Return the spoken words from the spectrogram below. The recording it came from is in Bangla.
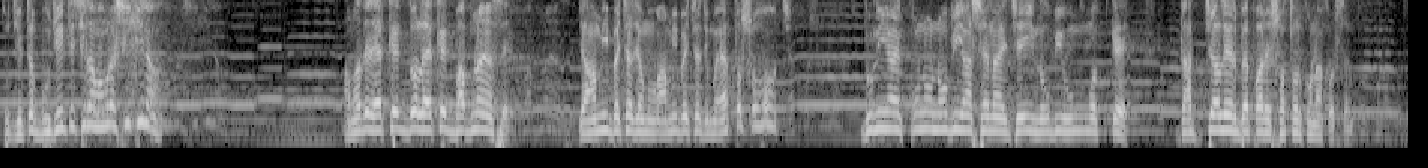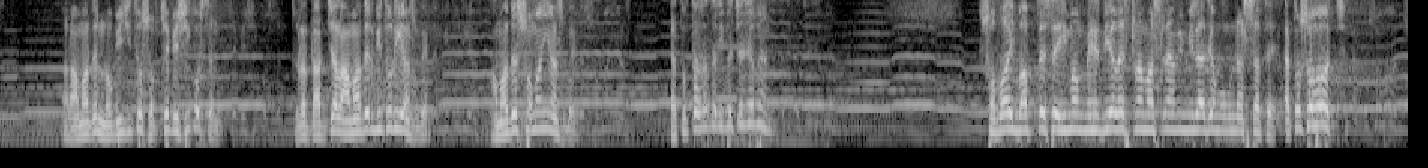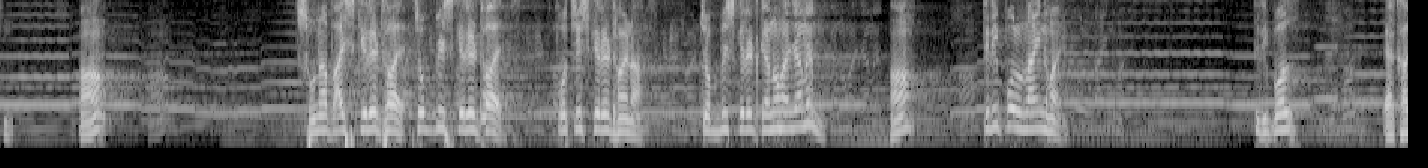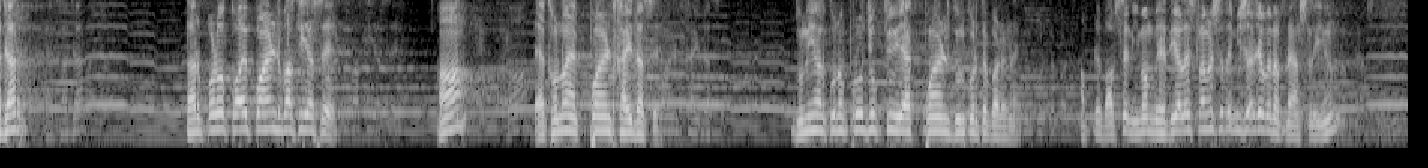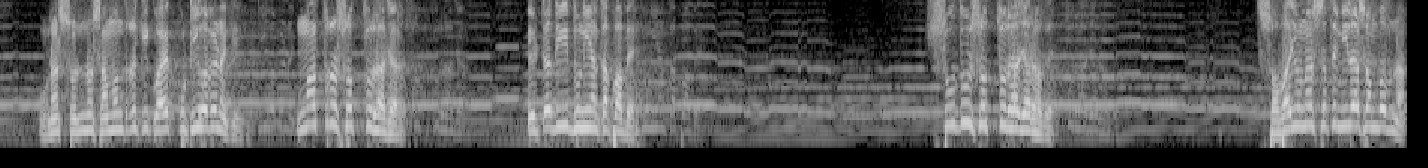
তো যেটা বুঝাইতেছিলাম আমরা শিখি না। আমাদের এক এক দল এক এক ভাবনায় আছে যে আমি বেচা যাব, আমি বেচা যাব, এত সহজ। দুনিয়ায় কোনো নবী আসে নাই যেই নবী উম্মতকে দাজ্জালের ব্যাপারে সতর্ক না করছেন। আর আমাদের নবীজি তো সবচেয়ে বেশি করছেন। সেটা দাজ্জাল আমাদের ভিতরেই আসবে, আমাদের সময়ই আসবে। এত তাড়াতাড়ি বেঁচে যাবেন? সবাই ভাবতেছে, ইমাম মেহেদি আল ইসলাম আসলে আমি মিলা যাব উনার সাথে। এত সহজ? হ্যাঁ সোনা বাইশ ক্যারেট হয়, চব্বিশ ক্যারেট হয়, পঁচিশ ক্যারেট হয় না। চব্বিশ ক্যারেট কেন হয় জানেন? হ্যাঁ? ত্রিপল নাইন হয়। ত্রিপল? এক হাজার? তারপরও কয় পয়েন্ট বাকি আছে? হ্যাঁ? এখনও এক পয়েন্ট খাইদ আছে। দুনিয়ার কোনো প্রযুক্তি এক পয়েন্ট দূর করতে পারে না আপনি ভাবছেন ইমাম মেহেদি আল ইসলামের সাথে মিশা যাবেন আপনি আসলেই হ্যাঁ? ওনার সৈন্য সামন্ত কি কয়েক কোটি হবে নাকি? মাত্র সত্তর হাজার। এটা দিয়ে দুনিয়া কাঁপাবে। শুধু সত্তর হাজার হবে। সবাই ওনার সাথে মিলা সম্ভব না।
